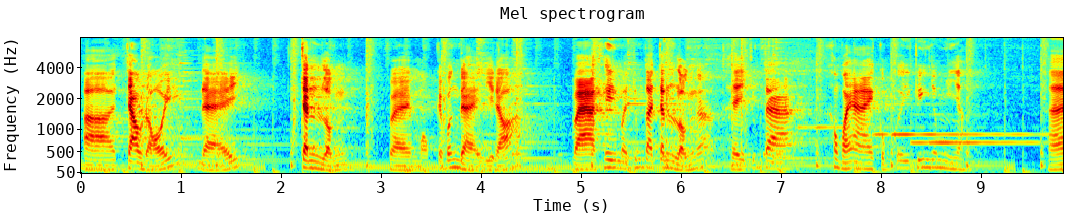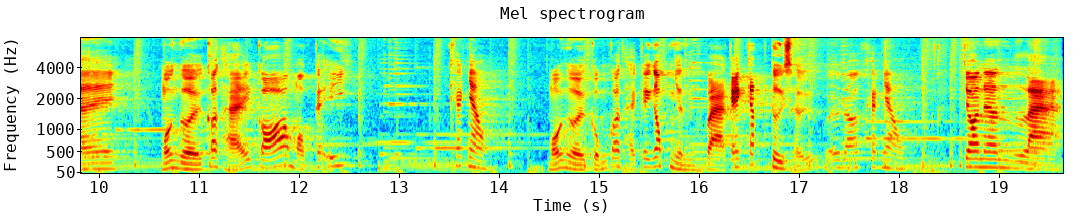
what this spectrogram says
uh, trao đổi để tranh luận về một cái vấn đề gì đó. Và khi mà chúng ta tranh luận đó, thì chúng ta không phải ai cũng có ý kiến giống như nhau. Đấy, mỗi người có thể có một cái ý khác nhau. Mỗi người cũng có thể cái góc nhìn và cái cách cư xử với đó khác nhau. Cho nên là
